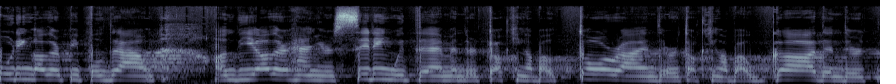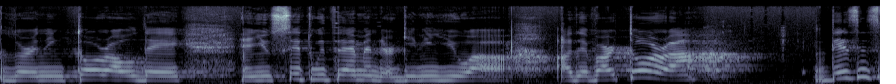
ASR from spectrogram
putting other people down. On the other hand, you're sitting with them and they're talking about Torah and they're talking about God and they're learning Torah all day. And you sit with them and they're giving you a, a Devar Torah. this is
